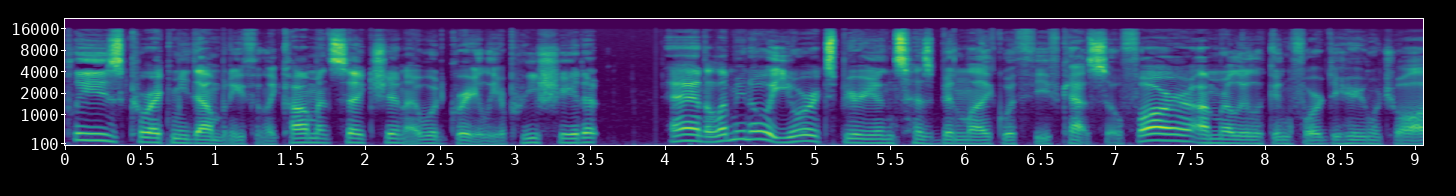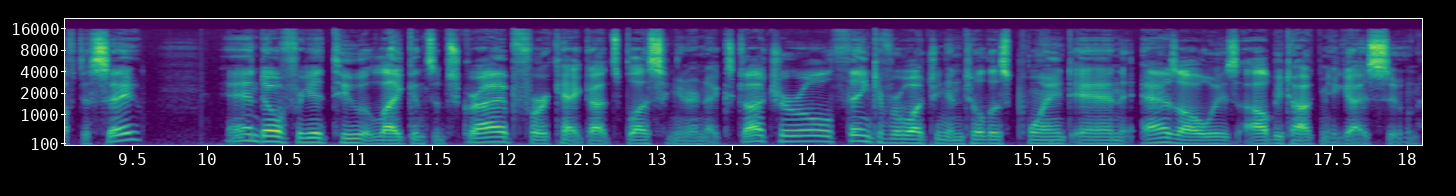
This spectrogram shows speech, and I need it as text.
please correct me down beneath in the comments section. I would greatly appreciate it. And let me know what your experience has been like with Thief Cat so far. I'm really looking forward to hearing what you all have to say. And don't forget to like and subscribe for Cat God's blessing in your next gacha roll. Thank you for watching until this point, and as always, I'll be talking to you guys soon.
